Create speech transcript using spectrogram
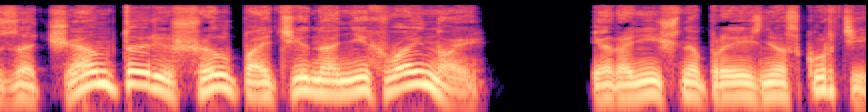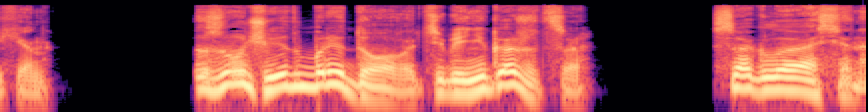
зачем-то решил пойти на них войной, иронично произнес Куртихин. Звучит бредово, тебе не кажется? Согласен.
